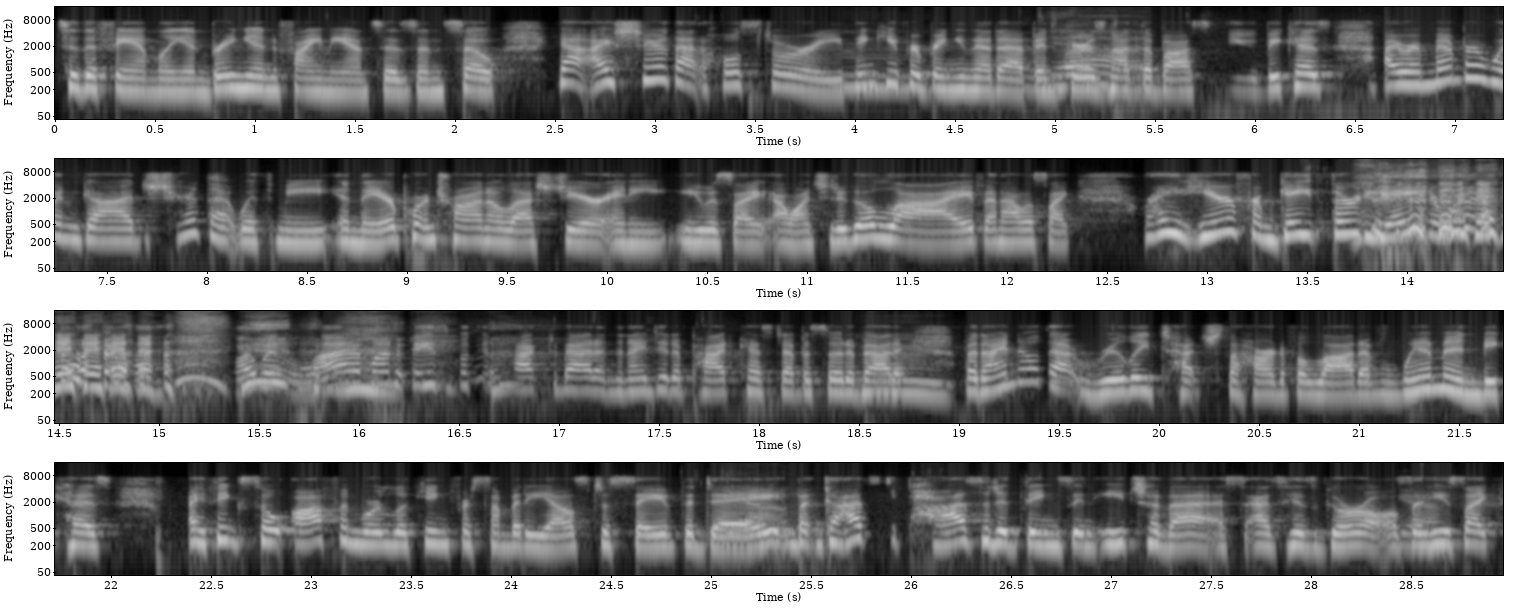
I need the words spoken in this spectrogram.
to the family and bring in finances. And so, yeah, I share that whole story. Thank you for hmm, bringing that up. And fear is not the boss of you, because I remember when God shared that with me in the airport in Toronto last year, and he he was like, "I want you to go live," and I was like, "Right here from Gate 38." or whatever. I went live on Facebook and talked about it, and then I did a podcast episode about it. Hmm. But I know that really touched the heart of a lot of women because I think so often we're looking for somebody else to save the day, Yeah. but God's deposited things in each of us as His girls, and He's like,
